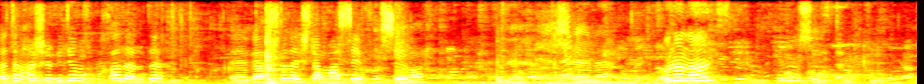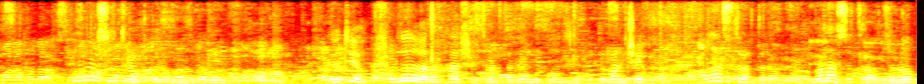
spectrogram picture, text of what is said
Evet arkadaşlar videomuz bu kadardı. Ee, karşıda da işte Massey Fussey var. Gibi şöyle. Bu ne lan? Bu nasıl traktör? Bu nasıl traktör koyayım? Götü yok. Şurada da var arkadaşlar traktör. Bildiğiniz gibi. Dur lan çek. Bu nasıl traktör abi? Bu nasıl traktör abi?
